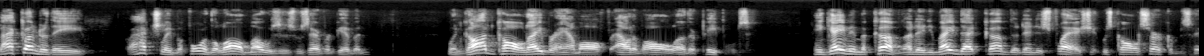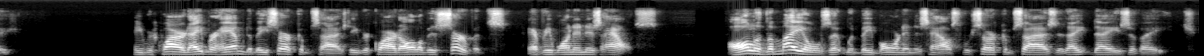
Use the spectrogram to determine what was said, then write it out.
back under the, actually before the law of Moses was ever given, when God called Abraham off out of all other peoples, he gave him a covenant, and he made that covenant in his flesh. It was called circumcision. He required Abraham to be circumcised. He required all of his servants, everyone in his house. All of the males that would be born in his house were circumcised at eight days of age.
